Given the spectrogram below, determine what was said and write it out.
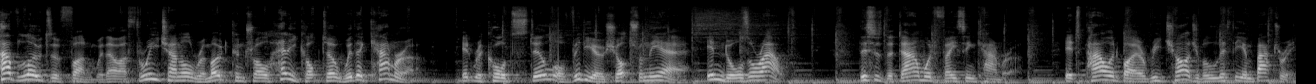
Have loads of fun with our 3-channel remote control helicopter with a camera. It records still or video shots from the air, indoors or out. This is the downward facing camera. It's powered by a rechargeable lithium battery,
